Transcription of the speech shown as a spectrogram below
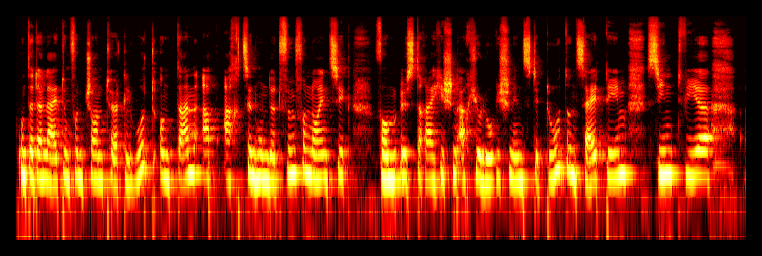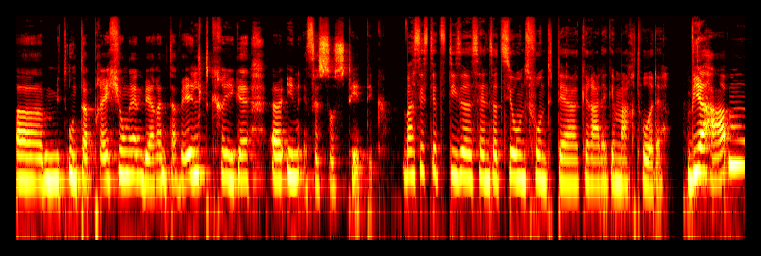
unter der Leitung von John Turtlewood und dann ab 1895 vom Österreichischen Archäologischen Institut. Und seitdem sind wir äh, mit Unterbrechungen während der Weltkriege in Ephesus tätig. Was ist jetzt dieser Sensationsfund, der gerade gemacht wurde? Wir haben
